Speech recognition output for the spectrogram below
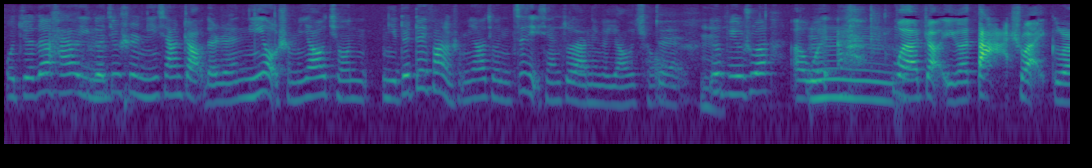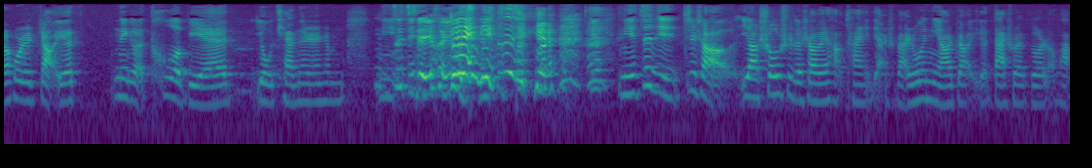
我觉得还有一个就是你想找的人，你有什么要求，你你对对方有什么要求，你自己先做到那个要求。，对，就比如说，呃，我、嗯我要找一个大帅哥，或者找一个那个特别有钱的人什么的，你 自己得很有对你自己，就你自己至少要收拾的稍微好看一点，是吧？如果你要找一个大帅哥的话，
